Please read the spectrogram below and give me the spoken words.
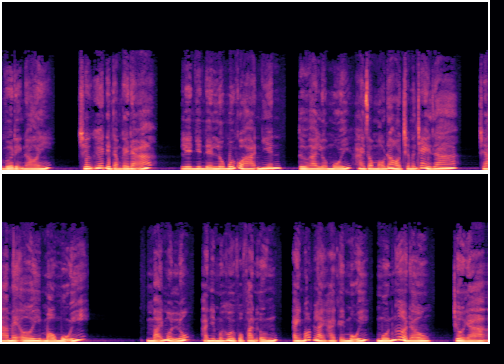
Vừa định nói Trước hết để tắm cái đã. Liền nhìn đến lỗ mũi của hạ nhiên Từ hai lỗ mũi hai dòng máu đỏ chấm đã chảy ra. Cha mẹ ơi máu mũi. Mãi một lúc hạ nhiên mới hồi phục phản ứng. Anh bóp lại hai cái mũi, Muốn ngửa đầu. Trời ạ.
